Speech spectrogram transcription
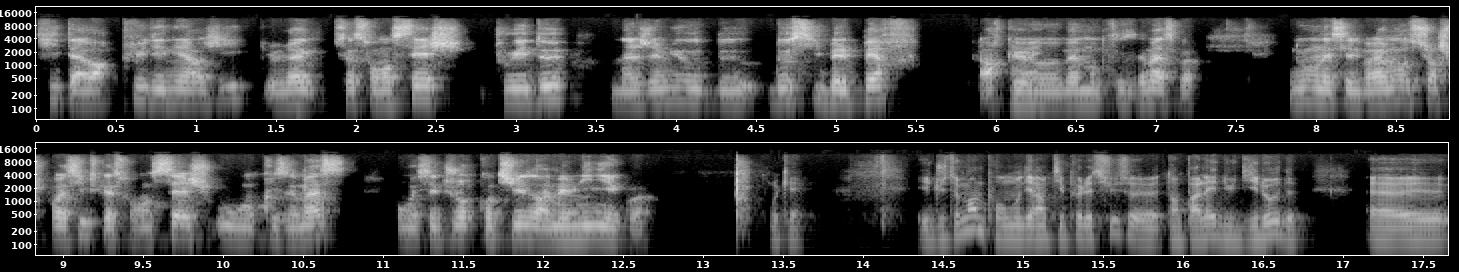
quitte à avoir plus d'énergie. Là, que ce soit en sèche, tous les deux, on n'a jamais eu d'aussi belles perfs, alors que ah même en prise de masse. Quoi. Nous, on essaie vraiment sur surcharge progressive, qu'elle soit en sèche ou en prise de masse, on essaie toujours de continuer dans la même lignée. Quoi. Ok. Et justement, pour dire un petit peu là-dessus, euh, tu en parlais du deload. Euh,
